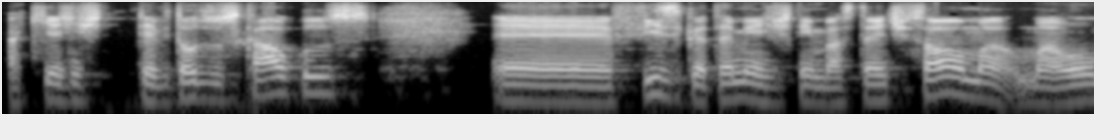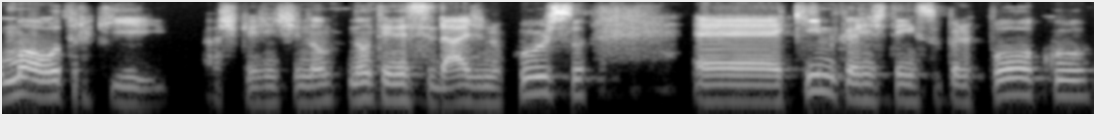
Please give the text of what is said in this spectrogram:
aqui a gente teve todos os cálculos. É, física também a gente tem bastante, só uma, uma, uma outra que acho que a gente não, não tem necessidade no curso. É, química a gente tem super pouco.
